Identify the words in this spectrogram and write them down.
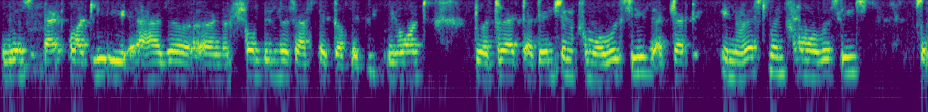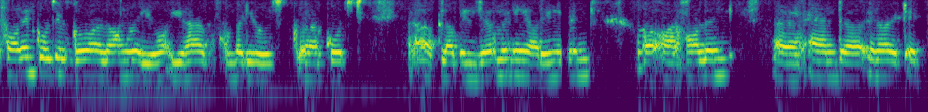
that partly has a, a show business aspect of it. We want to attract attention from overseas, attract investment from overseas. So foreign coaches go a long way. You you have somebody who's uh, coached a club in Germany or England or, Holland, uh, and uh, you know it, it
